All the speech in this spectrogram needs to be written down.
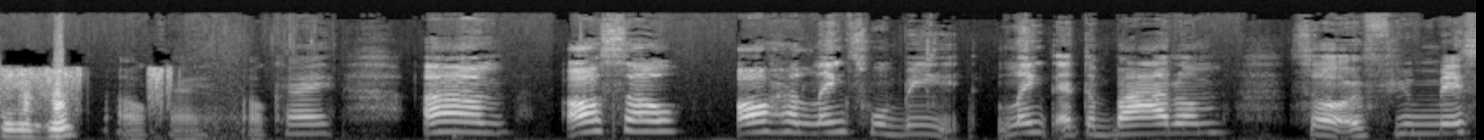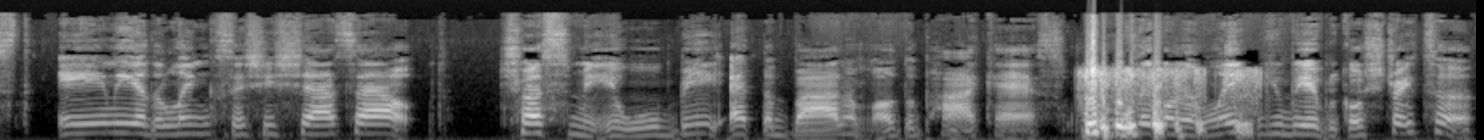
hmm Okay, okay. Um, also, all her links will be linked at the bottom. So if you missed any of the links that she shouts out, trust me, it will be at the bottom of the podcast. You click on the link, you'll be able to go straight to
